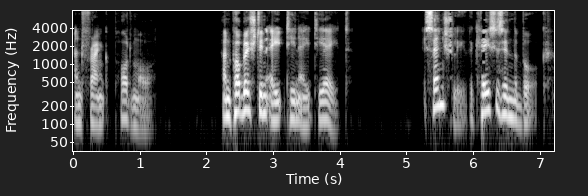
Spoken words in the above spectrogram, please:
and Frank Podmore and published in 1888. Essentially, the cases in the book,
